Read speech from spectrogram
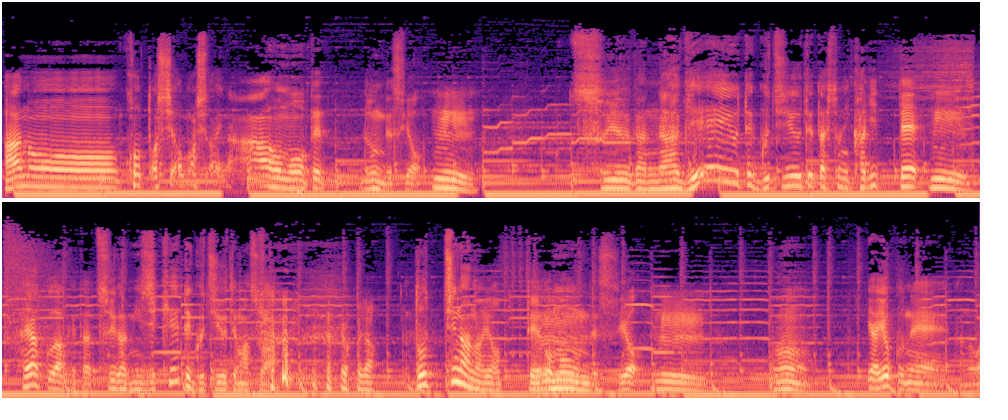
あのー今年面白いなあ思ってるんですよ。うん梅雨が長え言うて愚痴言うてた人に限ってうん。早く開けたら梅雨が短えって愚痴言うてますわ。どっちなのよって思うんですよ、うん。うん、いやよくねあの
